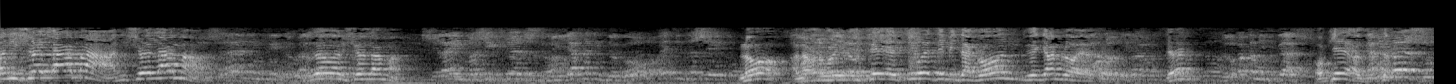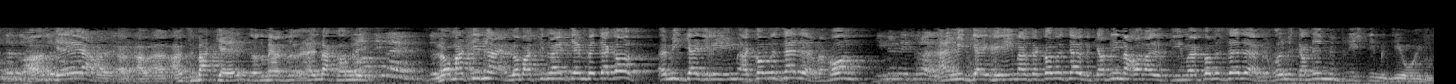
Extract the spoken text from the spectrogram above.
אני- שואל למה, אני שואל למה. אני אבל... לא, אני שואל למה. השאלה אם מה שהקריאה זה שזה ביחד עם דגון, או עצם זה ש... לא, אנחנו הוציאו הוציאו את זה מדגון, זה גם לא היה טוב. כן? זה לא רק המפגש. אוקיי, אז... גם אם לא היה שום דגון... אוקיי, אבל- אבל- אז מה כן? זאת אומרת, אין מקום לא ל... מתאים להם. זה לא מתאים להם, לא מתאים להם כי הם בדגון. הם מתגיירים, הכל בסדר, נכון? אם הם ניטרלים. הם מתגיירים, אז הכל בסדר, מקבלים ארון אלוקים, הכל בסדר, הם יכולים לקבלים מפלישתים גיורים.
